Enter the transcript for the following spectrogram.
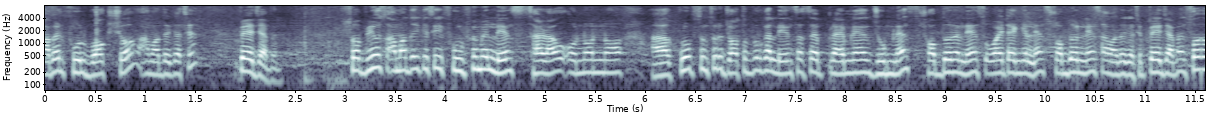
পাবেন ফুল বক্স শো আমাদের কাছে পেয়ে যাবেন। সো বিহস আমাদের কাছে এই ফুল ফ্রেমের লেন্স ছাড়াও অন্য অন্য ক্রোপ সেন্সরের যত প্রকার লেন্স আছে প্রাইম লেন্স জুম লেন্স সব ধরনের লেন্স ওয়াইট অ্যাঙ্গেল লেন্স সব ধরনের লেন্স আমাদের কাছে পেয়ে যাবেন। সো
